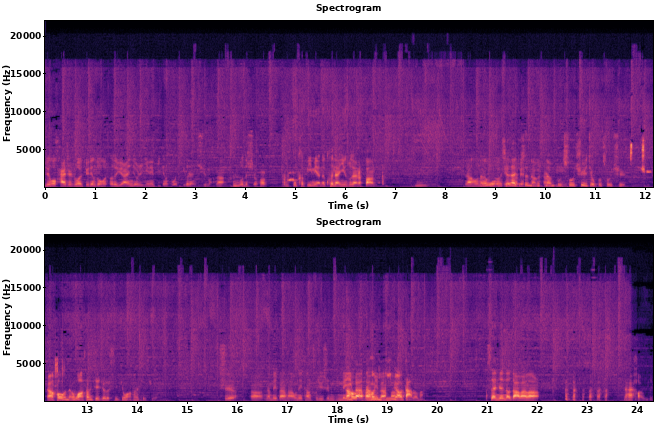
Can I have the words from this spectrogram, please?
最后还是说决定坐火车的原因，就是因为毕竟是我一个人去嘛，那很多的时候你不可避免的困难因素在那放着，嗯。然后呢？可能我们现在就是能能不出去就不出去，然后能网上解决的事情就网上解决。是啊，那没办法，我那趟出去是没办法。然后你疫苗打了吗？三针都打完了。那还好一点。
